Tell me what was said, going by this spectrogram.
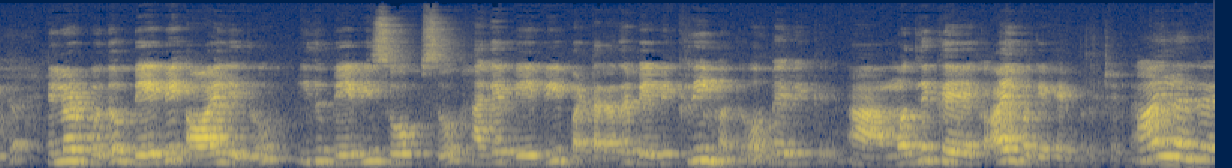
ಇದು. ಇಲ್ಲಿ ನೋಡ್ಬೋದು ಬೇಬಿ ಆಯಿಲ್ ಇದು. ಇದು ಬೇಬಿ ಸೋಪ್ಸ್ ಹಾಗೆ ಬೇಬಿ ಬಟರ್ ಅಂದ್ರೆ ಬೇಬಿ ಕ್ರೀಮ್ ಅದು. ಬೇಬಿ ಕ್ರೀಮ್ ಮೊದ್ಲಿಗೆ ಆಯಿಲ್ ಬಗ್ಗೆ ಹೇಳ್ಬಿಡು. ಆಯಿಲ್ ಅಂದ್ರೆ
